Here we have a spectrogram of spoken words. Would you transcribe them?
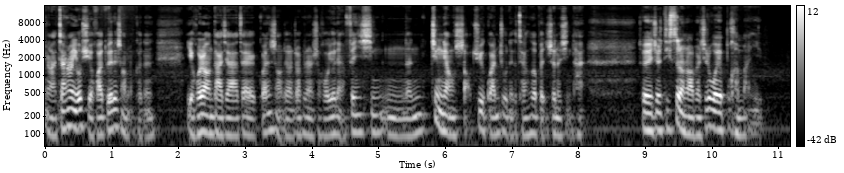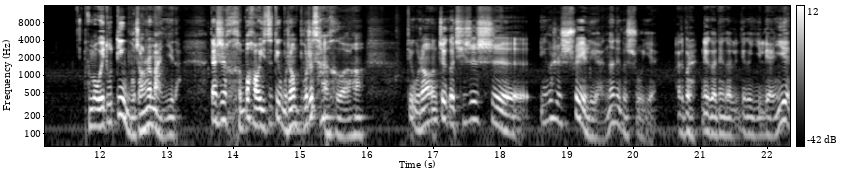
啊，加上有雪花堆在上面，可能也会让大家在观赏这张照片的时候有点分心，嗯，能尽量少去关注那个残荷本身的形态。所以这是第四张照片，其实我也不很满意。那么唯独第五张是满意的，但是很不好意思，第五张不是残荷哈，第五章这个其实是应该是睡莲的那个树叶啊，不是那个那个那个莲叶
